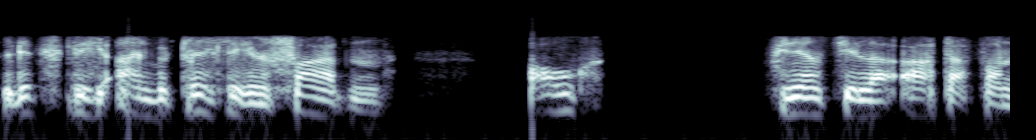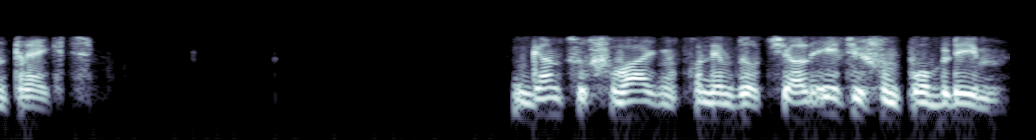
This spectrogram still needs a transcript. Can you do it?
letztlich einen beträchtlichen Schaden, auch finanzieller Art davonträgt. Ganz zu schweigen von dem sozial-ethischen Problem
